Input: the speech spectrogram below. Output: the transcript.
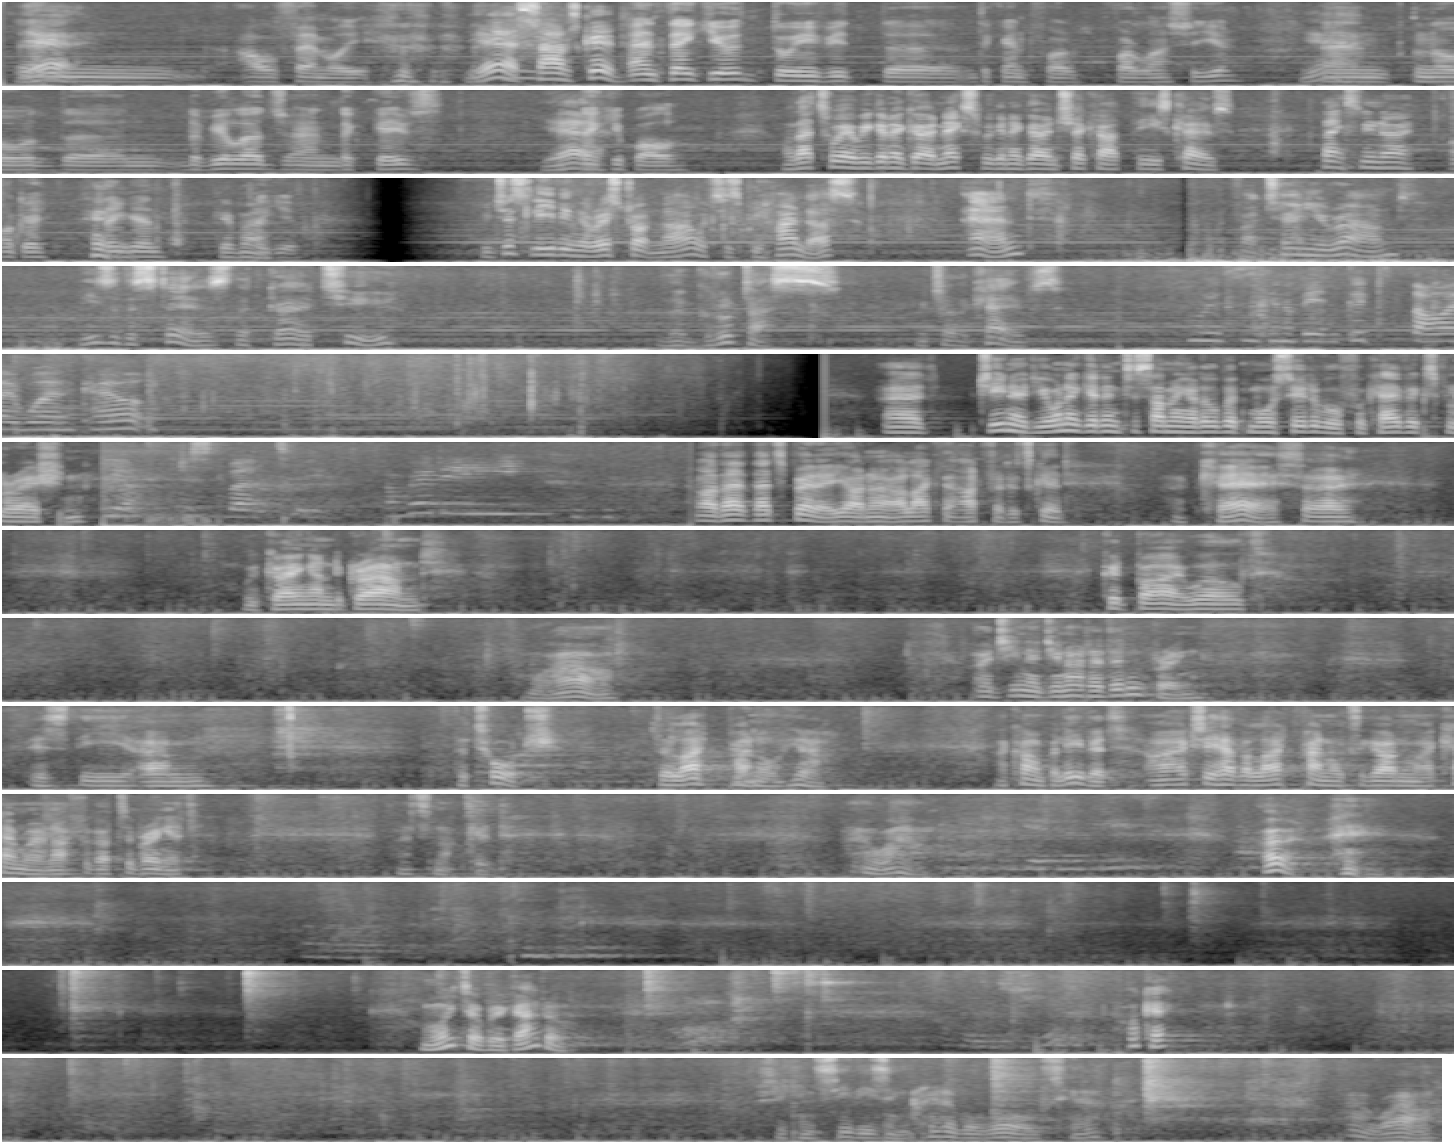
Yeah. And our family. Yeah, sounds good. and thank you to invite the, the Ken for, for lunch here Yeah. and to know the, the village and the caves. yeah. Thank you, Paulo. Well, that's where we're going to go next. We're going to go and check out these caves. Thanks, Nuno. Okay. Thank you. Good man. Thank you. We're just leaving the restaurant now, which is behind us. And if I turn you around, these are the stairs that go to the grutas, which are the caves. Well, this is going to be a good thigh workout. Uh, Gina, do you want to get into something a little bit more suitable for cave exploration? Yeah, just about to. I'm ready. Oh, that, that's better. Yeah, no, I like the outfit. It's good. Okay, so we're going underground. Goodbye, world. Wow. Oh, Gina, do you know what I didn't bring? Is the um, the torch, the light panel. Yeah, I can't believe it. I actually have a light panel to go on my camera, and I forgot to bring it. That's not good. Oh wow. Oh. Muito obrigado. Okay. So you can see these incredible walls here. Oh wow.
